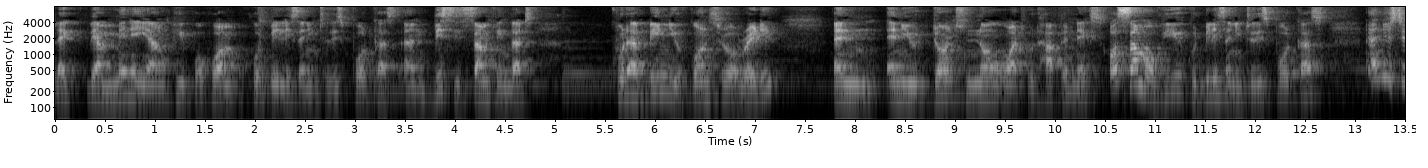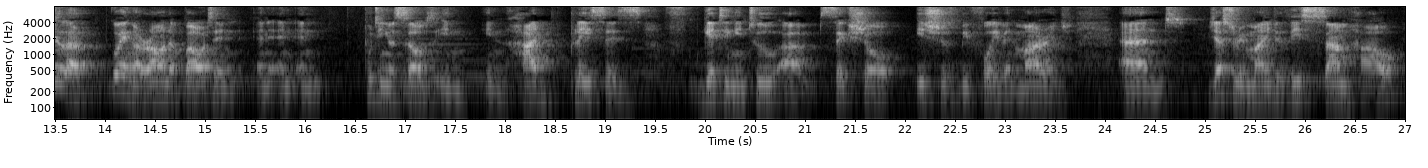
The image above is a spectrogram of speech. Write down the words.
like there are many young people who, are, who would be listening to this podcast and this is something that could have been you've gone through already and and you don't know what would happen next or some of you could be listening to this podcast and you still are going around about and and and, and putting yourselves in in hard places getting into um, sexual issues before even marriage and just to remind you this somehow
